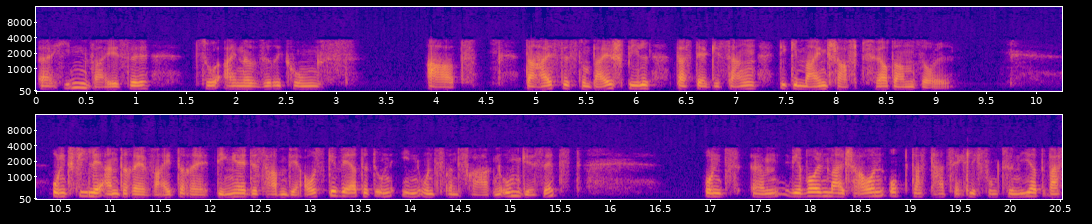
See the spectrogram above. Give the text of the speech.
äh, Hinweise zu einer Wirkungsart. Da heißt es zum Beispiel, dass der Gesang die Gemeinschaft fördern soll. Und viele andere weitere Dinge, das haben wir ausgewertet und in unseren Fragen umgesetzt. Und ähm, wir wollen mal schauen, ob das tatsächlich funktioniert, was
